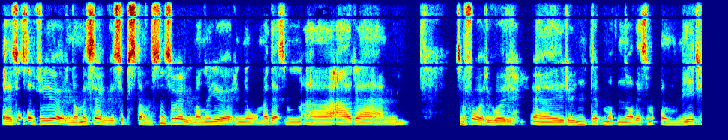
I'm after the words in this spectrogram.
Uh, så Istedenfor å gjøre noe med selve substansen, så velger man å gjøre noe med det som er som foregår eh, rundt det, måte, noe av det som omgir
